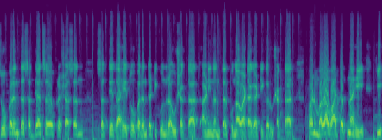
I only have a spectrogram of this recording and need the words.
जोपर्यंत सध्याचं प्रशासन सत्तेत आहे तोपर्यंत टिकून राहू शकतात आणि नंतर पुन्हा वाटाघाटी करू शकतात. पण मला वाटत नाही की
